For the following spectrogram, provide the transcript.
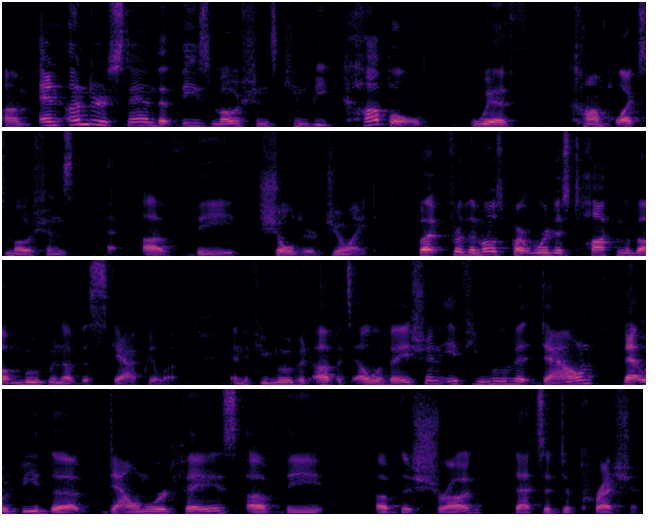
um, and understand that these motions can be coupled with complex motions of the shoulder joint. But for the most part, we're just talking about movement of the scapula. And if you move it up, it's elevation. If you move it down, that would be the downward phase of the, of the shrug. That's a depression.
